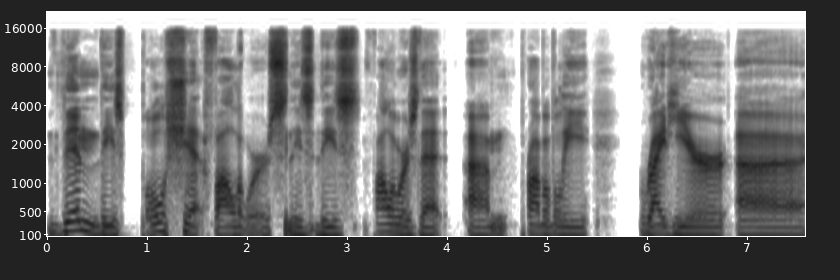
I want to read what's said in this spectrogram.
then these bullshit followers these these followers that um, probably right here uh,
